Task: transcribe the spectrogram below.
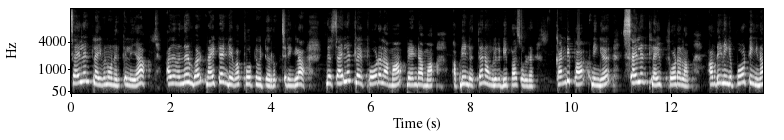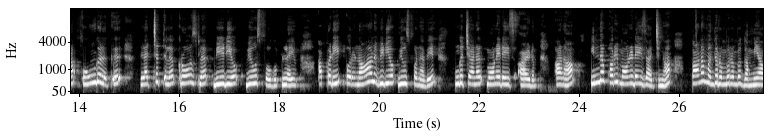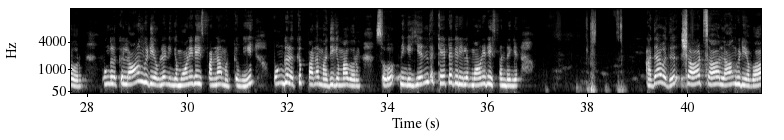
சைலண்ட் லைவ்னு ஒன்று இருக்கு இல்லையா? அதை வந்து நம்ம நைட் அண்ட் டேவாக போட்டு விட்டுறோம். சரிங்களா? இந்த சைலண்ட் லைவ் போடலாமா? வேண்டாமா? அப்படின்றத நான் உங்களுக்கு டீப்பாக சொல்கிறேன் கண்டிப்பாக நீங்கள் சைலண்ட் லைவ் போடலாம். அப்படி நீங்கள் போட்டிங்கன்னா உங்களுக்கு லட்சத்தில் க்ரோஸில் வீடியோ வியூஸ் போகும் லைவ் அப்படி ஒரு நாலு வீடியோ வியூஸ் பண்ணவே உங்கள் சேனல் மானிடைஸ் ஆகிடும் ஆனால் இந்த மாதிரி மானிடைஸ் ஆச்சுன்னா பணம் வந்து ரொம்ப ரொம்ப கம்மியாக வரும். உங்களுக்கு லாங் வீடியோவில் நீங்கள் மானிடைஸ் பண்ணால் மட்டுமே உங்களுக்கு பணம் அதிகமாக வரும். ஸோ நீங்கள் எந்த கேட்டகரியில் மானிடைஸ் பண்ணுறீங்க அதாவது ஷார்ட்ஸா லாங் வீடியோவா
